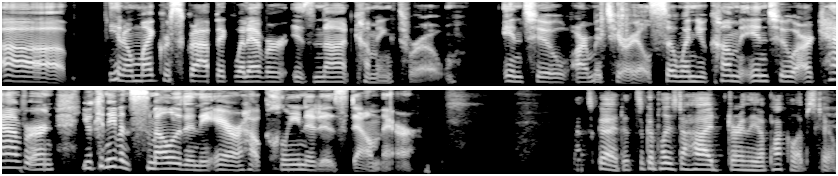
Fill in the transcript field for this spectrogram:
uh you know, microscopic whatever is not coming through into our materials. So when you come into our cavern, you can even smell it in the air how clean it is down there. That's good. It's a good place to hide during the apocalypse too.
